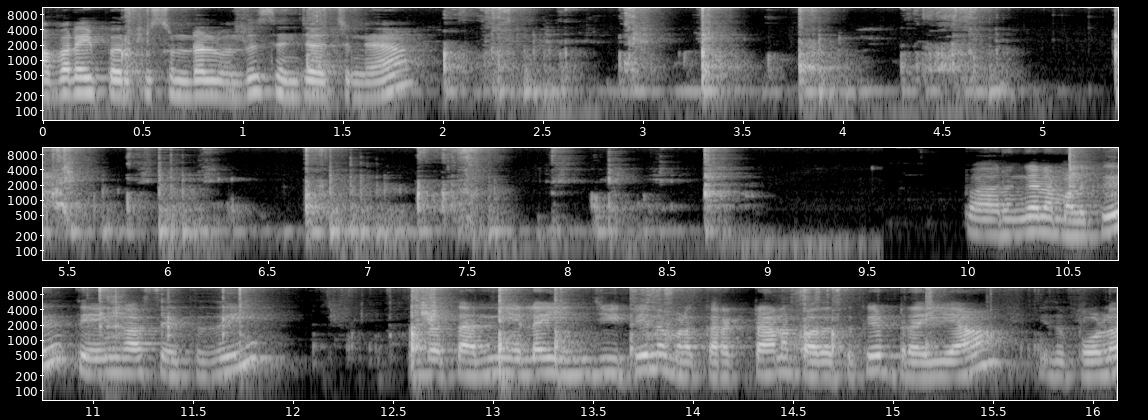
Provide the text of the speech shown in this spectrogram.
அவரை பருப்பு சுண்டல் வந்து செஞ்சாச்சுங்க. பாருங்கள் நம்மளுக்கு தேங்காய் சேர்த்தது. அந்த தண்ணியெல்லாம் இஞ்சிட்டு நம்மளுக்கு கரெக்டான பதத்துக்கு ட்ரையாக இது போல்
